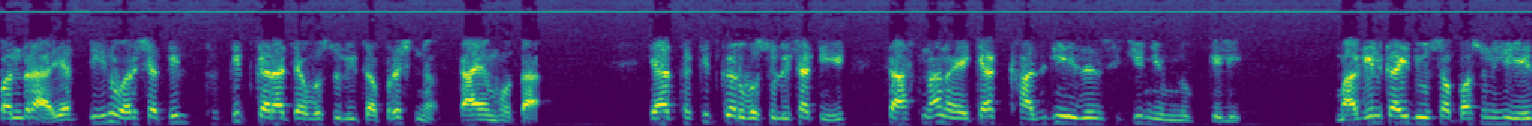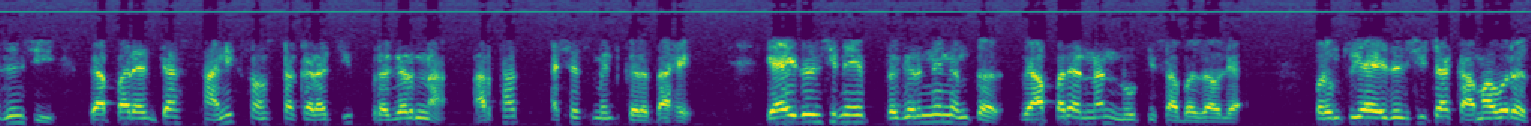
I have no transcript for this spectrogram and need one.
पंधरा या तीन वर्षातील थकीत कराच्या वसुलीचा प्रश्न कायम होता. या थकीत कर वसुलीसाठी शासनानं एका खासगी एजन्सीची नेमणूक केली. मागील काही दिवसापासून ही एजन्सी व्यापाऱ्यांच्या स्थानिक संस्था कराची प्रगणना अर्थात असेसमेंट करत आहे. या एजन्सीने प्रगणनेनंतर व्यापाऱ्यांना नोटिसा बजावल्या. परंतु या एजन्सीच्या कामावरच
